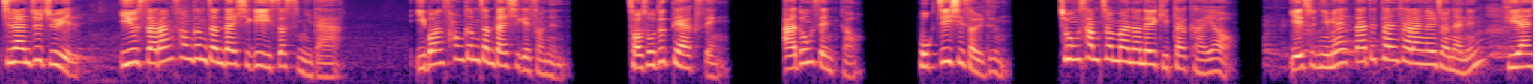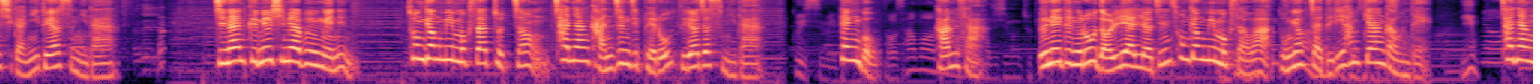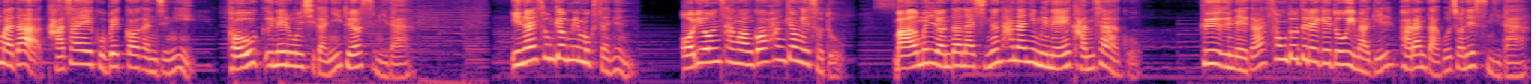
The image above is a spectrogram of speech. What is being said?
지난주 주일 이웃사랑 성금 전달식이 있었습니다. 이번 성금 전달식에서는 저소득 대학생, 아동센터, 복지시설 등 총 3천만 원을 기탁하여 예수님의 따뜻한 사랑을 전하는 귀한 시간이 되었습니다. 지난 금요 심야 부흥회는 송경민 목사 초청 찬양 간증 집회로 드려졌습니다. 행복, 감사, 은혜 등으로 널리 알려진 송경민 목사와 동역자들이 함께한 가운데 찬양마다 가사의 고백과 간증이 더욱 은혜로운 시간이 되었습니다. 이날 송경민 목사는 어려운 상황과 환경에서도 마음을 연단하시는 하나님 은혜에 감사하고 그 은혜가 성도들에게도 임하길 바란다고 전했습니다.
